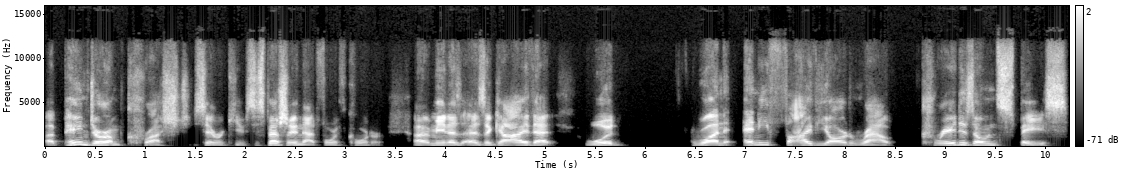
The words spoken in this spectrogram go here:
uh, Payne Durham crushed Syracuse, especially in that fourth quarter. I mean, as as a guy that would run any five yard route, create his own space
